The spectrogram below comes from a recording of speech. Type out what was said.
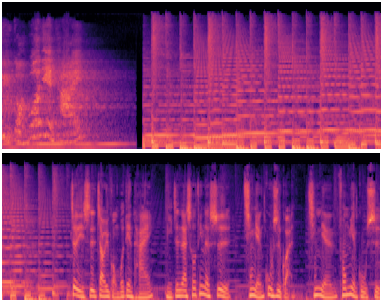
育广播电台。这里是教育广播电台，你正在收听的是青年故事馆青年封面故事。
